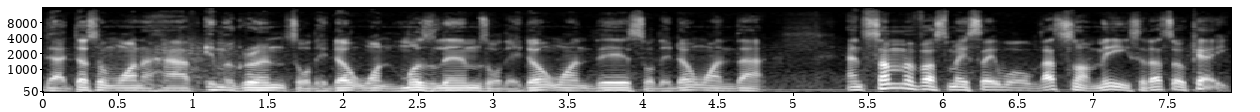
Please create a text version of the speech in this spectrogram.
that doesn't want to have immigrants or they don't want Muslims or they don't want this or they don't want that. And some of us may say, well, that's not me, so that's okay.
